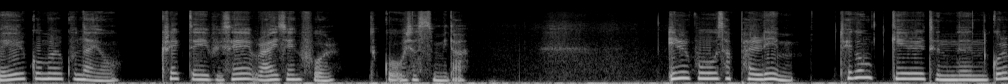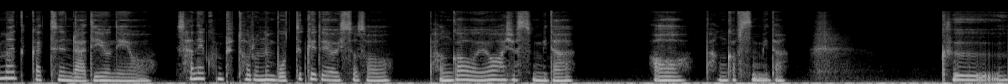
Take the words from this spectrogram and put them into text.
매일 꿈을 꾸나요. 크랙 데이빗의 Rise and Fall 듣고 오셨습니다. 1948님, 퇴근길 듣는 꿀맛 같은 라디오네요. 사내 컴퓨터로는 못 듣게 되어 있어서 반가워요 하셨습니다. 어, 반갑습니다. 그,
